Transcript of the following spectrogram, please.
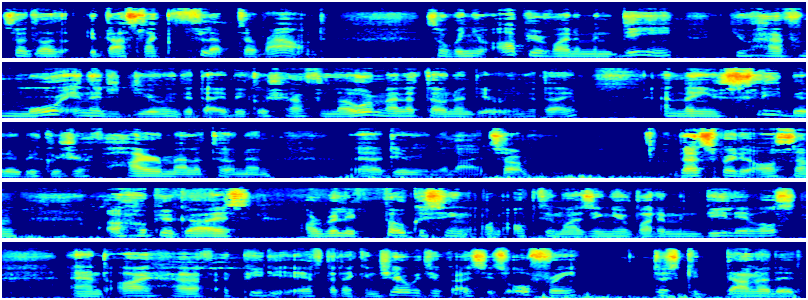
So it that's like flipped around. So when you up your vitamin D, you have more energy during the day because you have lower melatonin during the day, and then you sleep better because you have higher melatonin uh, during the night. So that's pretty awesome. I hope you guys are really focusing on optimizing your vitamin D levels, and I have a PDF that I can share with you guys. It's all free. Just get downloaded.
